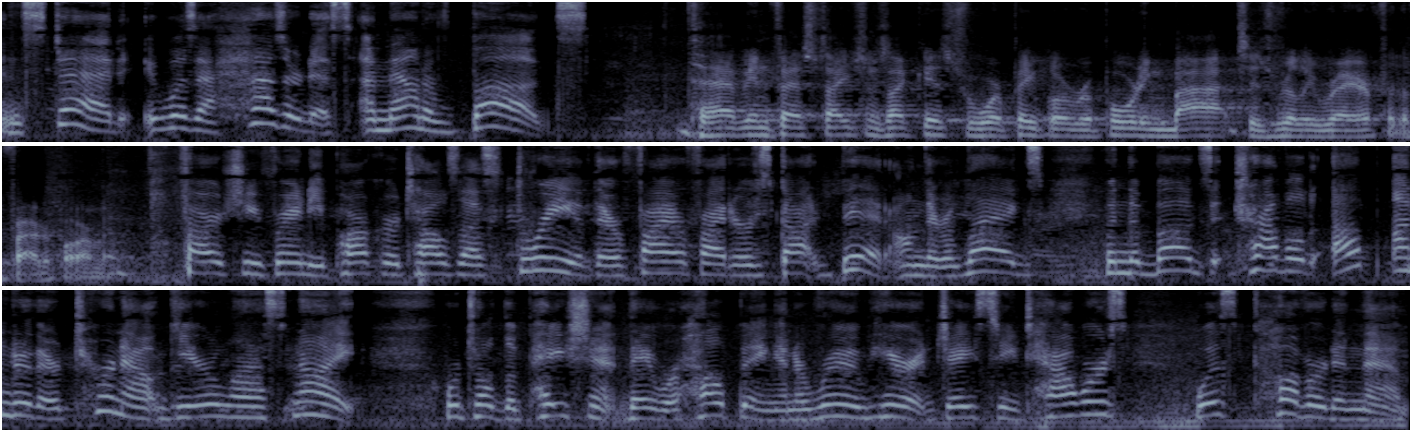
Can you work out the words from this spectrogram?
Instead, it was a hazardous amount of bugs to have infestations like this where people are reporting bites is really rare for the fire department. Fire Chief Randy Parker tells us three of their firefighters got bit on their legs when the bugs traveled up under their turnout gear last night. We're told the patient they were helping in a room here at Jaycee Towers was covered in them.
